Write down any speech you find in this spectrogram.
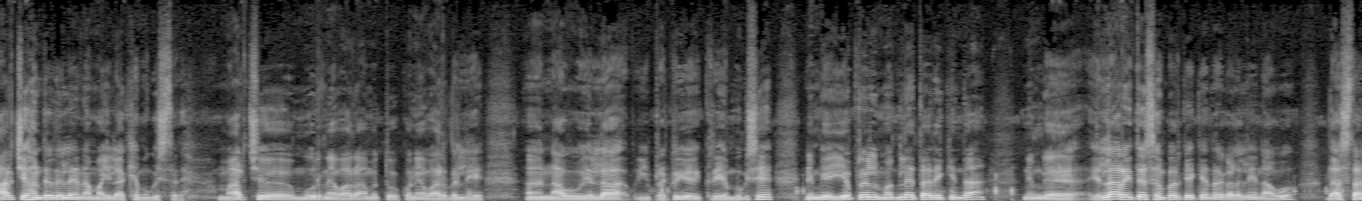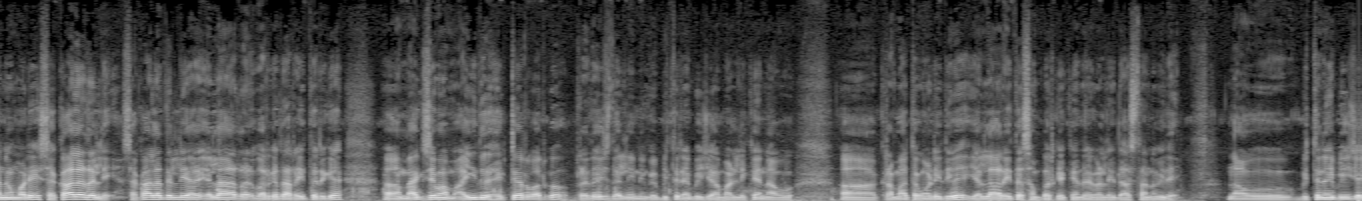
ಮಾರ್ಚ್ ಹಂತದಲ್ಲೇ ನಮ್ಮ ಇಲಾಖೆ ಮುಗಿಸ್ತದೆ. ಮಾರ್ಚ್ ಮೂರನೇ ವಾರ ಮತ್ತು ಕೊನೆ ವಾರದಲ್ಲಿ ನಾವು ಎಲ್ಲ ಈ ಪ್ರಕ್ರಿಯೆ ಕ್ರಿಯೆ ಮುಗಿಸಿ, ನಿಮಗೆ ಏಪ್ರಿಲ್ ಮೊದಲನೇ ತಾರೀಕಿಂದ ನಿಮಗೆ ಎಲ್ಲ ರೈತ ಸಂಪರ್ಕ ಕೇಂದ್ರಗಳಲ್ಲಿ ನಾವು ದಾಸ್ತಾನು ಮಾಡಿ, ಸಕಾಲದಲ್ಲಿ ಸಕಾಲದಲ್ಲಿ ಎಲ್ಲ ವರ್ಗದ ರೈತರಿಗೆ ಮ್ಯಾಕ್ಸಿಮಮ್ ಐದು ಹೆಕ್ಟೇರ್ವರೆಗೂ ಪ್ರದೇಶದಲ್ಲಿ ನಿಮಗೆ ಬಿತ್ತನೆ ಬೀಜ ಮಾಡಲಿಕ್ಕೆ ನಾವು ಕ್ರಮ ತಗೊಂಡಿದ್ದೀವಿ. ಎಲ್ಲ ರೈತ ಸಂಪರ್ಕ ಕೇಂದ್ರಗಳಲ್ಲಿ ದಾಸ್ತಾನು ಇದೆ. ನಾವು ಬಿತ್ತನೆ ಬೀಜ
